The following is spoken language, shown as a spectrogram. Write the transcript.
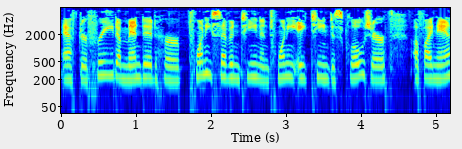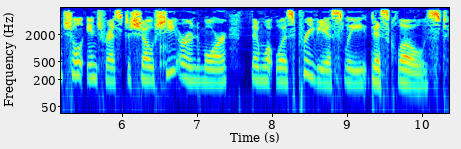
after Fried amended her 2017 and 2018 disclosure of financial interest to show she earned more than what was previously disclosed.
